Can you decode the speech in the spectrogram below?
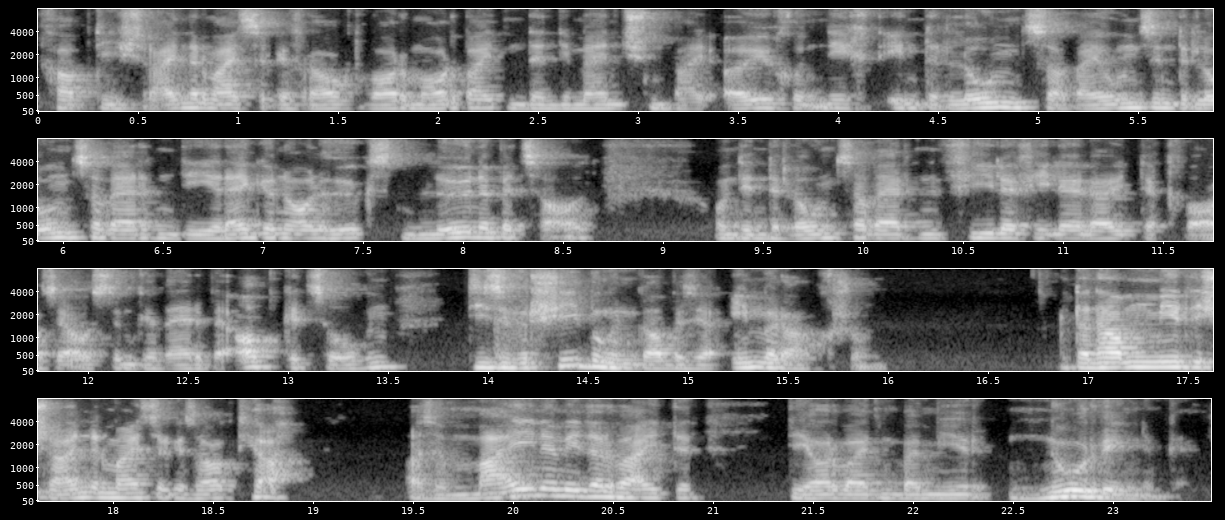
Ich habe die Schreinermeister gefragt, warum arbeiten denn die Menschen bei euch und nicht in der Lonza? Bei uns in der Lonza werden die regional höchsten Löhne bezahlt und in der Lonza werden viele, viele Leute quasi aus dem Gewerbe abgezogen. Diese Verschiebungen gab es ja immer auch schon. Und dann haben mir die Schreinermeister gesagt, ja, also meine Mitarbeiter, die arbeiten bei mir nur wegen dem Geld.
